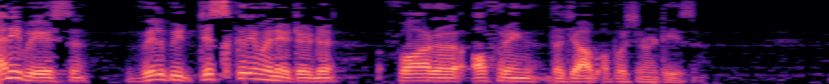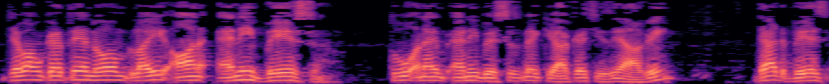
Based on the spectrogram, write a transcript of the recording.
any base will be discriminated for offering the job opportunities. جب ہم کہتے ہیں نو امپلائی آن اینی بیس تو وہ بیسز میں کیا کیا چیزیں آ گئیں that base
